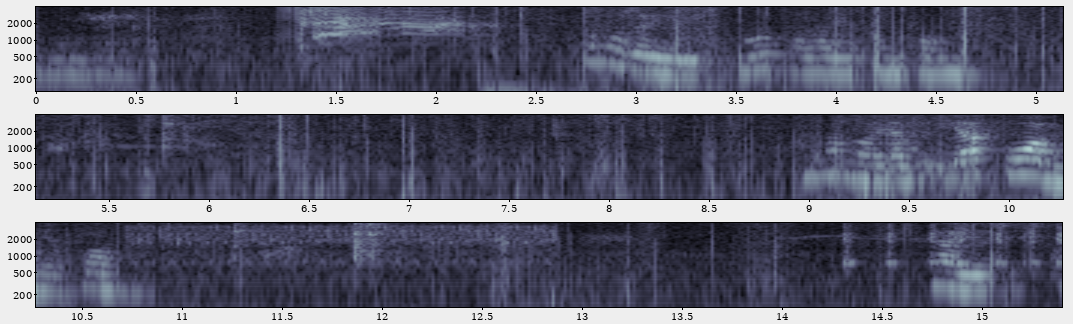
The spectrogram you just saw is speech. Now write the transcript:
Вже. Ну, може, я їх сплутала, я там помню. Ну, ну, я, я помню, помню. На, Юшечку.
